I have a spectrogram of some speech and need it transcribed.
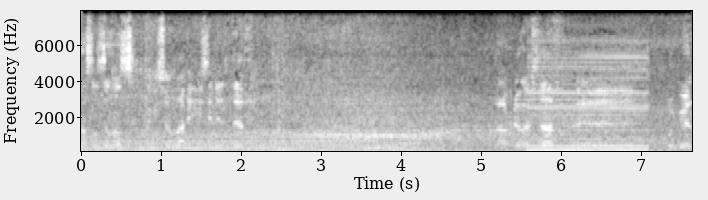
Nasılsınız? İnşallah iyisinizdir. Arkadaşlar bugün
